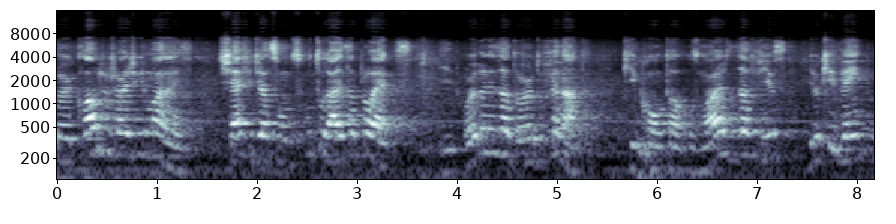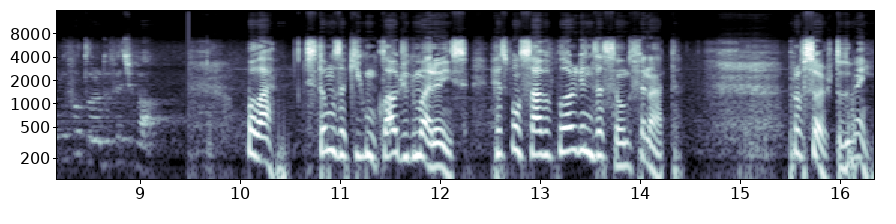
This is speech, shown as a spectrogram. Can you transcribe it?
Professor Cláudio Jorge Guimarães, chefe de assuntos culturais da ProEx e organizador do FENATA, que conta os maiores desafios e o que vem no futuro do festival. Olá, Estamos aqui com Cláudio Guimarães, responsável pela organização do FENATA. Professor, tudo bem?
